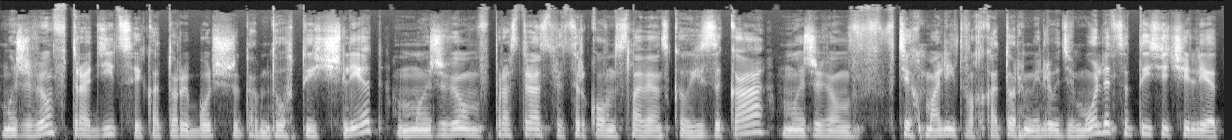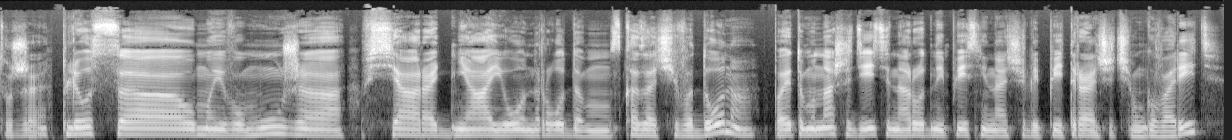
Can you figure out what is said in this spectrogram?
Мы живем в традиции, которой больше там, двух тысяч лет. Мы живем в пространстве церковно-славянского языка, мы живем в тех молитвах, которыми люди молятся тысячи лет уже. Плюс э, у моего мужа вся родня, и он родом с казачьего Дона, поэтому наши дети народные песни начали петь раньше, чем говорить.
